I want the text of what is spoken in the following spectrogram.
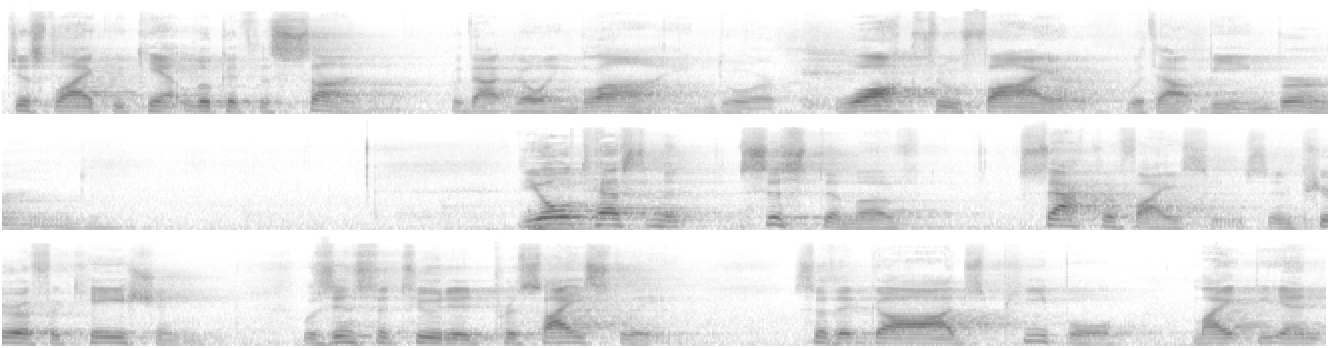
Just like we can't look at the sun without going blind or walk through fire without being burned. The Old Testament system of sacrifices and purification was instituted precisely so that God's people might be en-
